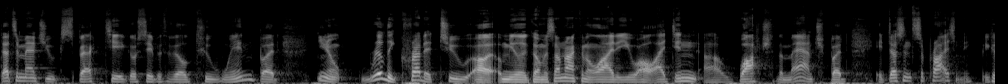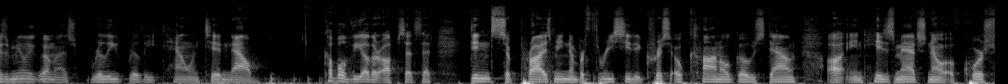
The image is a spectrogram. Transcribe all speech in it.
that's a match you expect Thiago Seyboth to win, but, you know, really credit to uh, Emilio Gomez. I'm not going to lie to you all. I didn't uh, watch the match, but it doesn't surprise me because Emilio Gomez really, really talented. Now, a couple of the other upsets that didn't surprise me. Number three seeded Chris O'Connell goes down uh, in his match. Now, of course,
